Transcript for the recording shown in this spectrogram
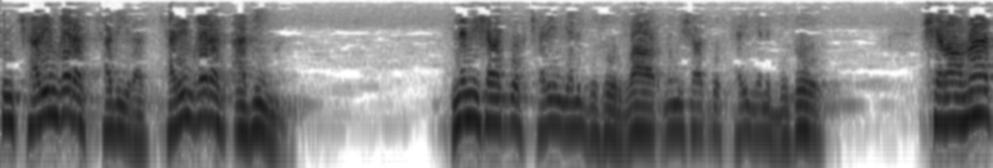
چون کریم غیر از کبیر است. کریم غیر از عظیم است. نمی گفت کریم یعنی بزرگوار. نمی شود گفت کریم یعنی بزرگ. کرامت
